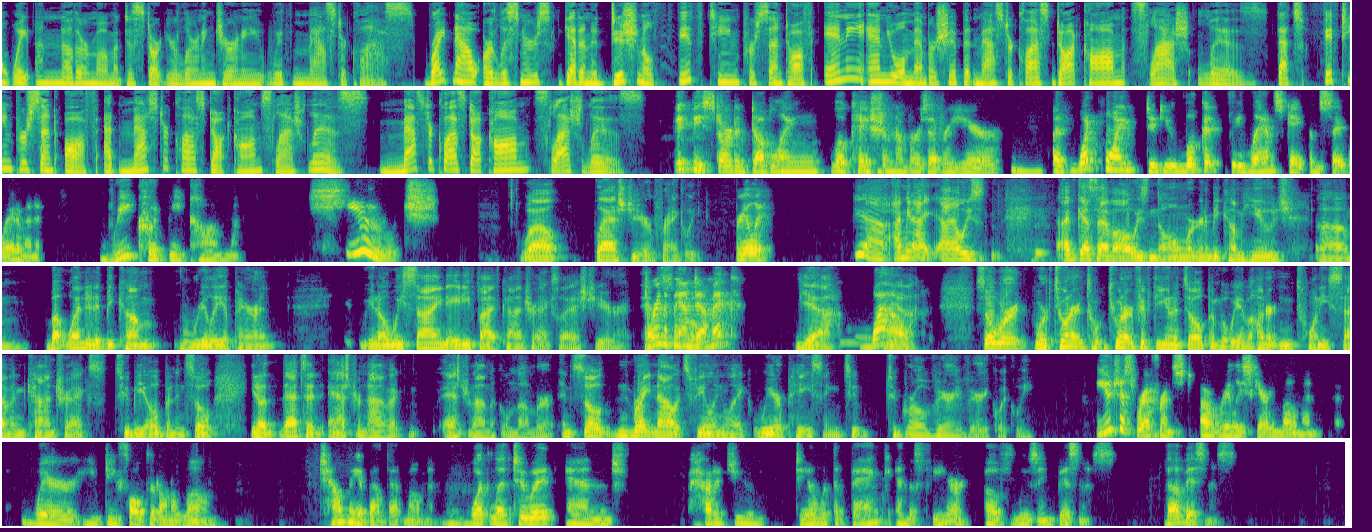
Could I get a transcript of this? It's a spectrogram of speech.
wait another moment to start your learning journey with Masterclass. Right now, our listeners get an additional 15% off any annual membership at masterclass.com slash Liz. That's 15% off at masterclass.com slash Liz. Masterclass.com slash Liz. Biggby started doubling location numbers every year. Mm-hmm. At what point did you look at the landscape and say, wait a minute, we could become huge? Well, last year, frankly. Really? Yeah, I mean, I, I always, I guess I've always known we're going to become huge. Um, but when did it become really apparent? You know, we signed 85 contracts last year. During the so- pandemic? Yeah. Wow. Yeah. So we're we're 200, 250 units open, but we have 127 contracts to be open, and so you know that's an astronomical astronomical number. And so right now it's feeling like we are pacing to to grow very very quickly. You just referenced a really scary moment where you defaulted on a loan. Tell me about that moment. What led to it and how did you deal with the bank and the fear of losing business? The business.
